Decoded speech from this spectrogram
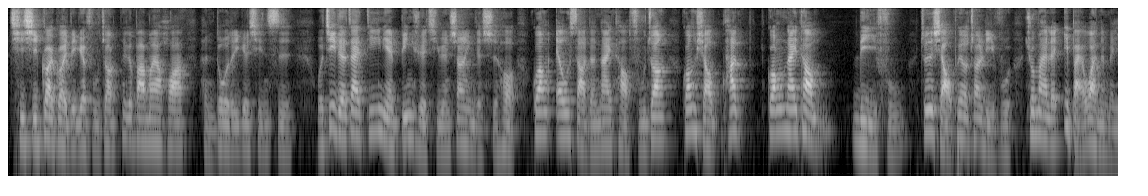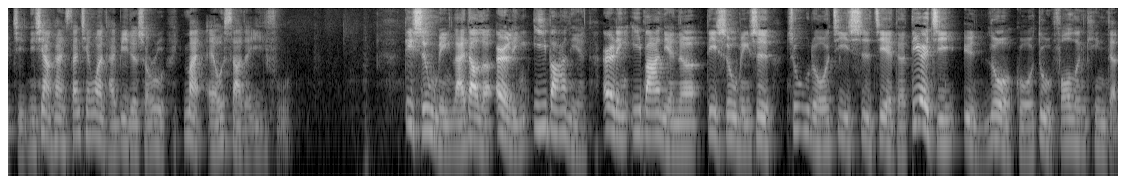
奇奇怪怪的一个服装，那个爸妈要花很多的一个心思。我记得在第一年《冰雪奇缘》上映的时候，光 Elsa 的那一套服装，光小他光那一套礼服，就是小朋友穿礼服，就卖了一百万的美金。你想想看，三千万台币的收入卖 Elsa 的衣服。第十五名来到了二零一八年，二零一八年呢，第十五名是《侏罗纪世界》的第二集《陨落国度》（Fallen Kingdom）。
